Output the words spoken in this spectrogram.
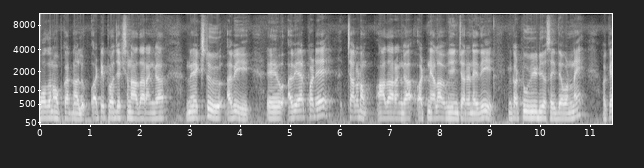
బోధన ఉపకరణాలు వాటి ప్రొజెక్షన్ ఆధారంగా నెక్స్ట్ అవి అవి ఏర్పడే చలనం ఆధారంగా వాటిని ఎలా విభజించారనేది ఇంకా టూ వీడియోస్ అయితే ఉన్నాయి. Okay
